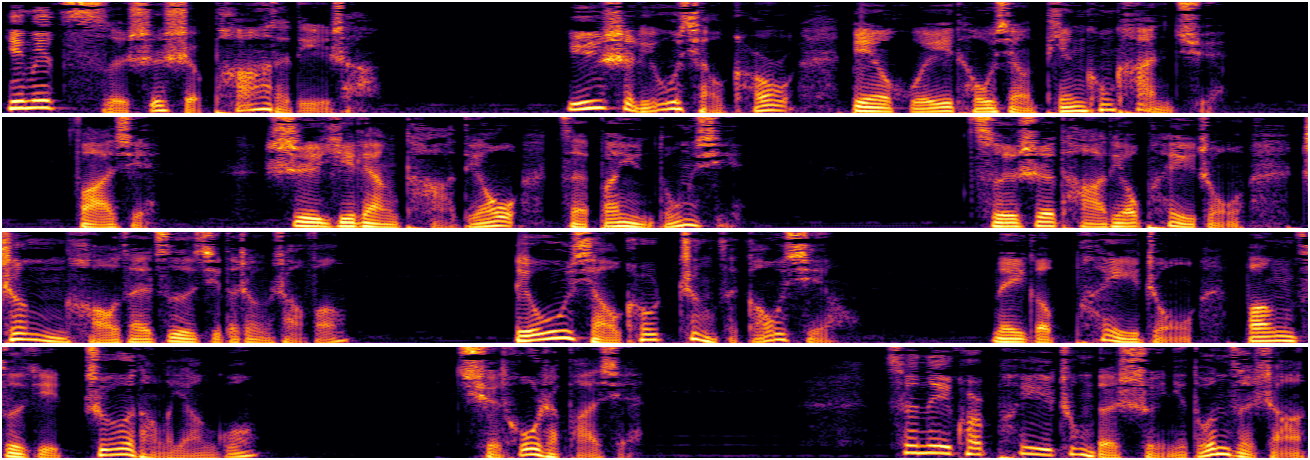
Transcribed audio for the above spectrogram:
因为此时是趴在地上，于是刘小抠便回头向天空看去，发现是一辆塔吊在搬运东西。此时塔吊配重正好在自己的正上方，刘小抠正在高兴。那个配重帮自己遮挡了阳光，却突然发现，在那块配重的水泥墩子上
